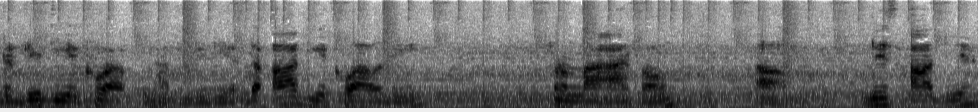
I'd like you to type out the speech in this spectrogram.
the video quality, not the video, the audio quality from my iPhone. Um, this audio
